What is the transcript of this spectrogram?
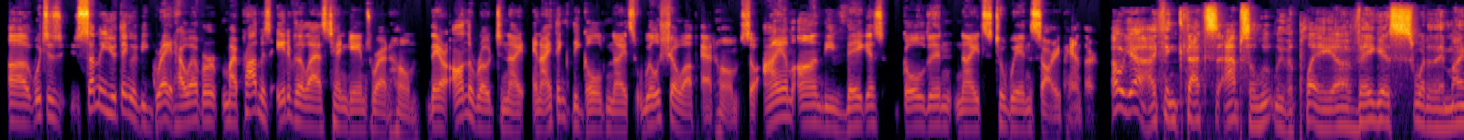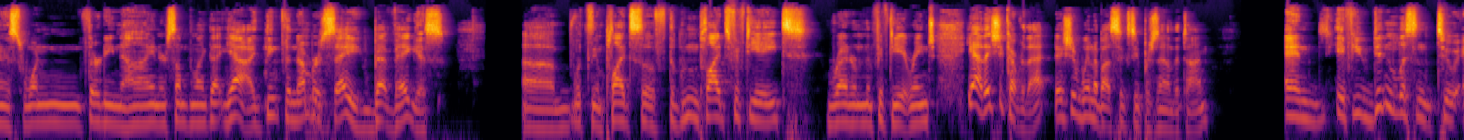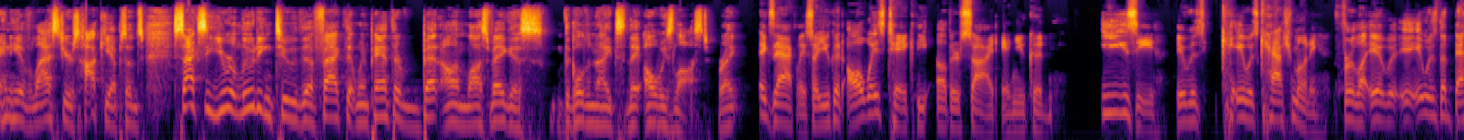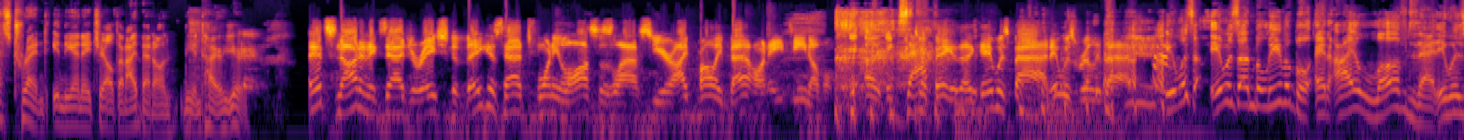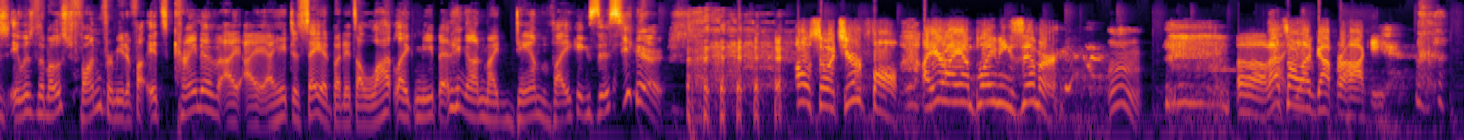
Uh, which is something you think would be great. However, my problem is eight of their last 10 games were at home. They are on the road tonight, and I think the Golden Knights will show up at home. So I am on the Vegas Golden Knights to win. Sorry, Panther. Oh yeah, I think that's absolutely the play. Uh, Vegas, what are they minus one thirty nine or something like that? Yeah, I think the numbers say bet Vegas. Um, what's the implied? So the implied fifty eight, right in the fifty eight range. Yeah, they should cover that. They should win about sixty percent of the time. And if you didn't listen to any of last year's hockey episodes, Saxy, you were alluding to the fact that when Panther bet on Las Vegas, the Golden Knights, they always lost, right? Exactly. So you could always take the other side, and you could easy. It was it was cash money for like it. It was the best trend in the NHL that I bet on the entire year. It's not an exaggeration. If Vegas had 20 losses last year, I'd probably bet on 18 of them. Uh, exactly. Like, it was bad. It was really bad. it was it was unbelievable and i loved that it was it was the most fun for me to fo- it's kind of I, I i hate to say it but it's a lot like me betting on my damn vikings this year Oh, so it's your fault. I hear I am blaming Zimmer. Mm. Uh, that's Uh, all yeah. I've got for hockey.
